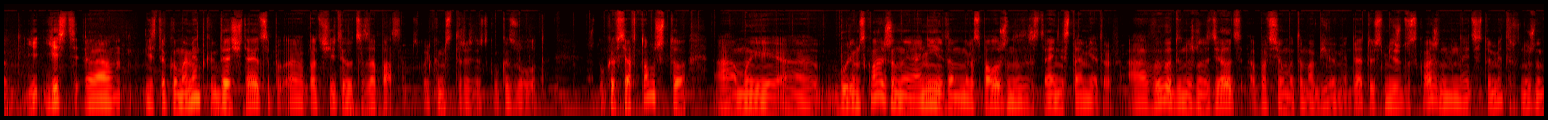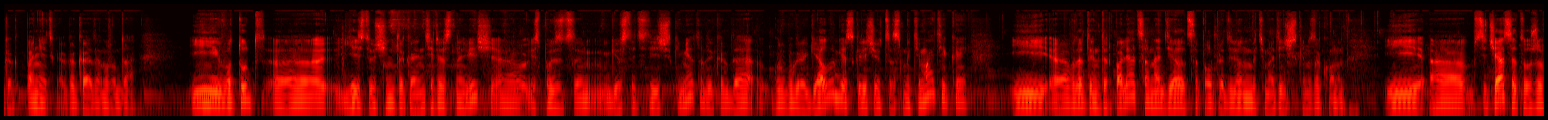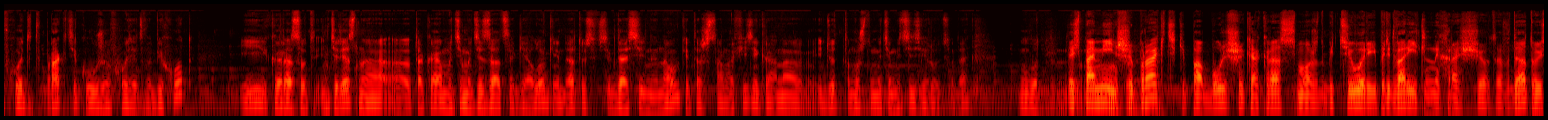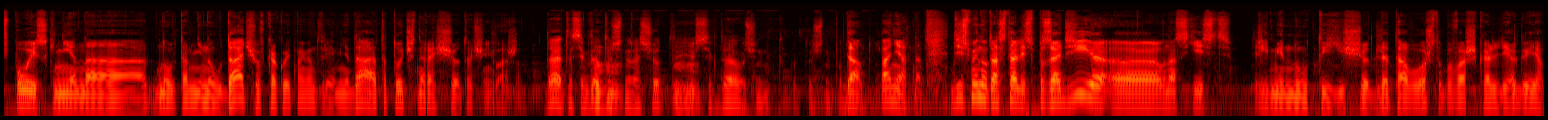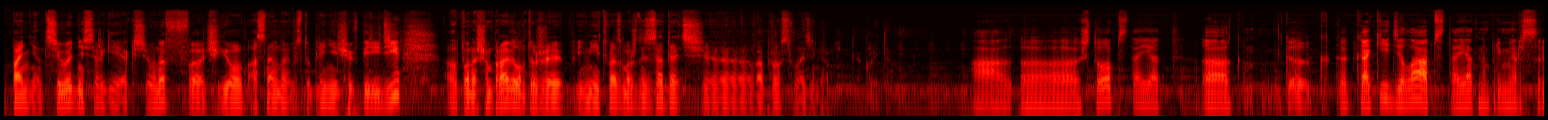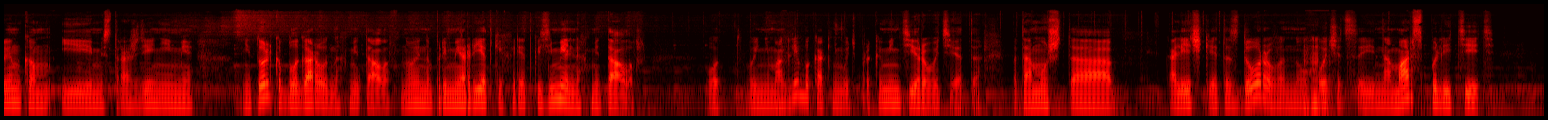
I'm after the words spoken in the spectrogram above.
Вот, есть, э, есть такой момент, когда считаются, э, подсчитываются запасы. Сколько месторождений, сколько золота. Штука вся в том, что а, мы а, бурим скважины, они там расположены на расстоянии 100 метров, а выводы нужно сделать обо всем этом объеме, да, то есть между скважинами на эти 100 метров нужно как-то понять, какая там руда. И вот тут э, есть очень такая интересная вещь. Э, используются геостатистические методы, когда, грубо говоря, геология скрещивается с математикой, и э, вот эта интерполяция, она делается по определенным математическим законам. И э, сейчас это уже входит в практику, уже входит в обиход. И как раз вот интересна э, такая математизация геологии, да, то есть всегда сильные науки, та же самая физика, она идет к тому, что математизируется, да. Ну, вот, то есть поменьше ну, практики, побольше как раз может быть теории предварительных расчетов, да, то есть поиск не на, ну, там, не на удачу в какой-то момент времени, да, это точный расчет очень важен. Да, это всегда угу. точный расчет угу. и всегда очень такой точный подход. Да, понятно. 10 минут остались позади, э, у нас есть три минуты еще для того, чтобы ваш коллега и оппонент сегодня, Сергей Аксенов, э, чье основное выступление еще впереди, э, по нашим правилам тоже имеет возможность задать э, вопрос Владимиру какой-то. А э, что обстоят э, какие дела обстоят, например, с рынком и месторождениями не только благородных металлов, но и, например, редких и редкоземельных металлов. Вот вы не могли бы как-нибудь прокомментировать это? Потому что колечки это здорово, но mm-hmm. хочется и на Марс полететь.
